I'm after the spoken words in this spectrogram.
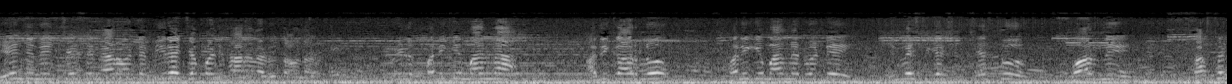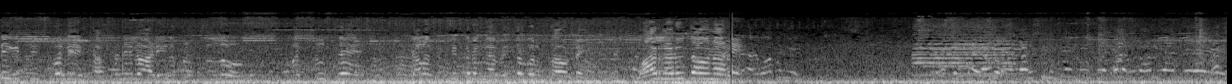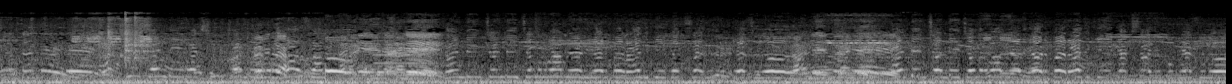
ఏంటి నేను చేసిన నేరం అంటే మీరే చెప్పండి సార్ అని అడుగుతా ఉన్నారు. వీళ్ళు పనికి మాలిన అధికారులు పనికి మాలినటువంటి ఇన్వెస్టిగేషన్ చేస్తూ వారిని కస్టడీకి తీసుకొని కస్టడీలో అడిగిన ప్రశ్నలు మరి చూస్తే చాలా విచిత్రంగా వింతగొలుస్తూ ఉంటాయి. వారిని అడుగుతా ఉన్నారు. ఖండించండి చంద్రబాబు నాయుడు గారిపై రాజకీయ కక్ష సాధింపు కేసులు. ఖండించండి. చంద్రబాబు నాయుడు గారిపై రాజకీయ కక్ష సాధింపు కేసులు.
